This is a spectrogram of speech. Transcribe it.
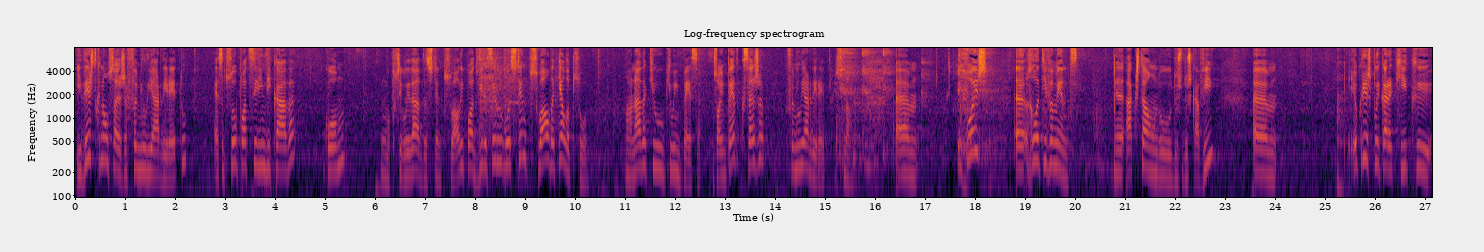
e desde que não seja familiar direto, essa pessoa pode ser indicada como uma possibilidade de assistente pessoal e pode vir a ser o assistente pessoal daquela pessoa. Não há nada que o, que o impeça. Só impede que seja familiar direto. Isso não. Um, depois, uh, relativamente uh, à questão do, dos, dos CAVI, um, eu queria explicar aqui que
